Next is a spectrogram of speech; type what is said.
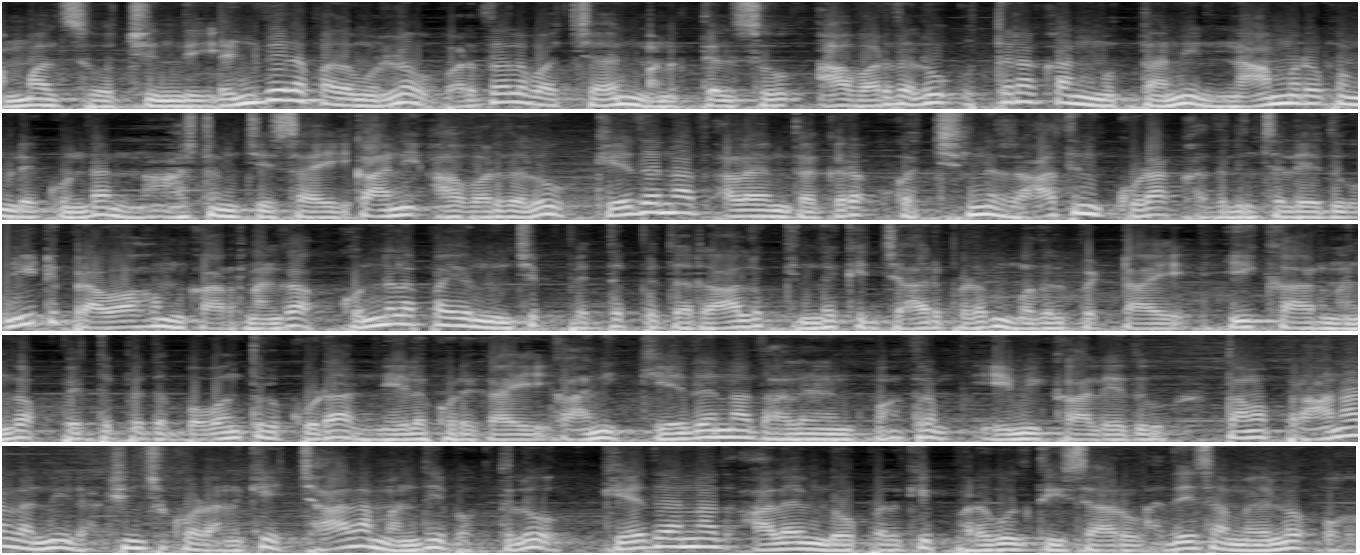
నమ్మాల్సి వచ్చింది. రెండు వేల పదమూడులో వరదలు వచ్చాయని మనకు తెలుసు. ఆ వరదలు ఉత్తరాఖండ్ మొత్తాన్ని నామరూపం లేకుండా నాశనం చేశాయి. కానీ ఆ వరదలు కేదార్నాథ్ ఆలయం దగ్గర ఒక చిన్న రాతిని కూడా కదిలించలేదు. నీటి ప్రవాహం కారణంగా కొండలపై నుంచి పెద్ద పెద్ద రాళ్ళు కిందకి జారిపడం మొదలుపెట్టాయి. ఈ కారణంగా పెద్ద పెద్ద భవంతులు కూడా నేలకొరిగాయి కానీ కేదార్నాథ్ ఆలయానికి మాత్రం ఏమీ కాలేదు. తమ ప్రాణాలన్నీ రక్షించుకోవడానికి చాలా మంది భక్తులు కేదార్నాథ్ ఆలయం లోపలికి పరుగులు తీశారు. అదే సమయంలో ఒక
